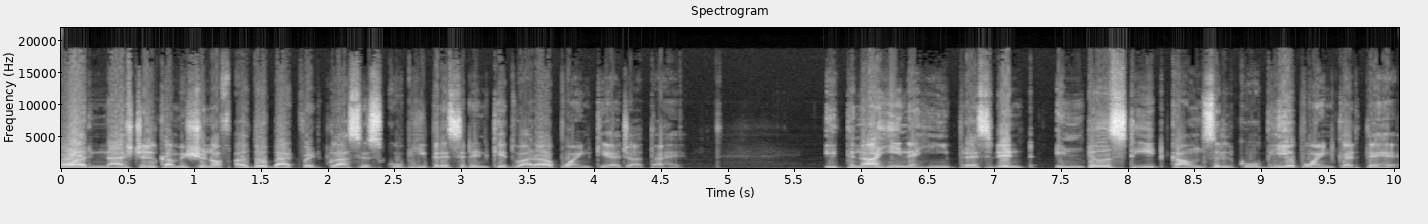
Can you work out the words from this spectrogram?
और national commission of other backward classes को भी प्रेसिडेंट के द्वारा अपॉइंट किया जाता है। इतना ही नहीं प्रेसिडेंट इंटर स्टेट काउंसिल को भी अपॉइंट करते हैं।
